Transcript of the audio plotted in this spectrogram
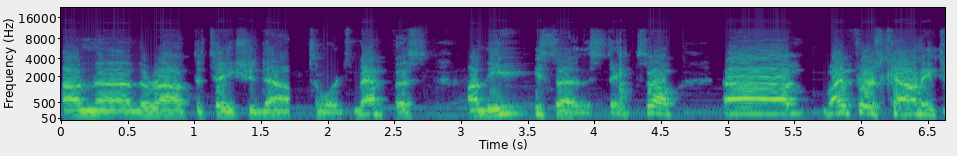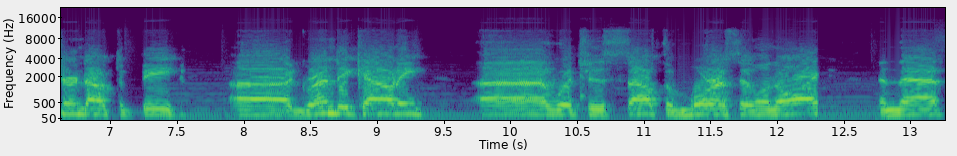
down uh, the route that takes you down towards Memphis on the east side of the state. So uh, my first county turned out to be uh, Grundy County, uh, which is south of Morris, Illinois. And that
